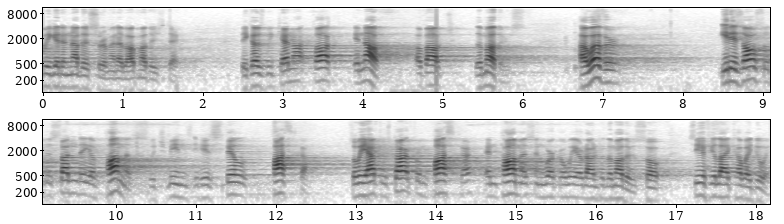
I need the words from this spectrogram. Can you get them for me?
we get another sermon about Mother's Day because we cannot talk enough about the mothers. However, it is also the Sunday of Thomas, which means it is still Pascha. So we have to start from Pascha and Thomas and work our way around to the mothers. So see if you like how I do it.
